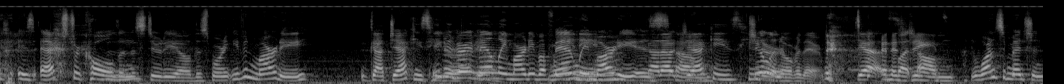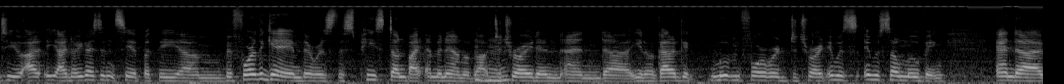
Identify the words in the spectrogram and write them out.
It is extra cold in the studio this morning. Even Marty got Jackie's heater. Even very out, yeah. manly Marty Buffalini Manly Marty is got out um, Jackie's heater. chilling over there. Yeah, And his but jeans. um, I wanted to mention to you, I, I know you guys didn't see it, but the um, before the game there was this piece done by Eminem about Mm-hmm. Detroit and and uh, you know got to get moving forward, Detroit. It was it was so moving, and uh,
